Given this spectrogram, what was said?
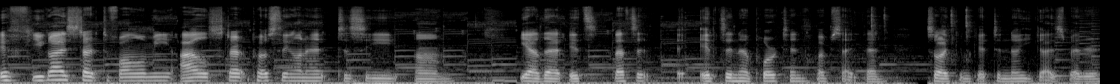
if you guys start to follow me, I'll start posting on it to see um yeah that it's that's it it's an important website then so I can get to know you guys better.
